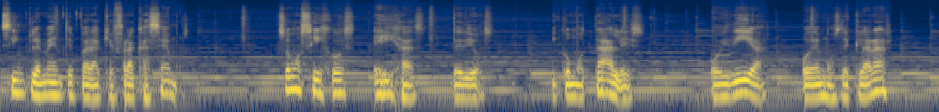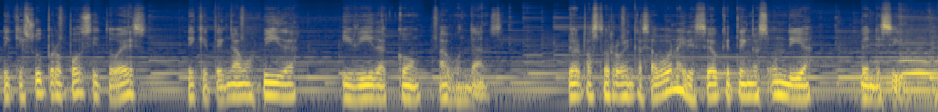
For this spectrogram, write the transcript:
simplemente para que fracasemos. Somos hijos e hijas de Dios y como tales, hoy día podemos declarar de que su propósito es de que tengamos vida y vida con abundancia. Soy el pastor Rubén Casabona y deseo que tengas un día bendecido.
